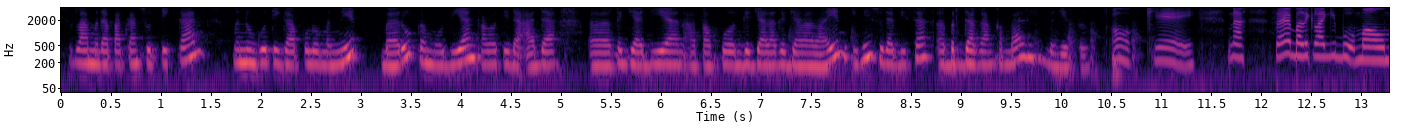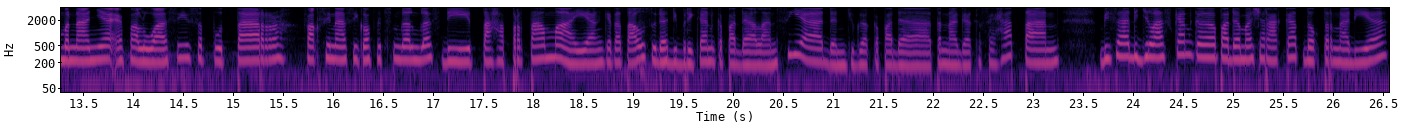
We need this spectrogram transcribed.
Setelah mendapatkan suntikan menunggu 30 menit baru kemudian kalau tidak ada uh, kejadian ataupun gejala-gejala lain ini sudah bisa uh, berdagang kembali begitu. Oke. Nah, saya balik lagi Bu mau menanya evaluasi seputar vaksinasi COVID-19 di tahap pertama yang kita tahu sudah diberikan kepada lansia dan juga kepada tenaga kesehatan. Bisa dijelaskan kepada masyarakat Dokter Nadia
